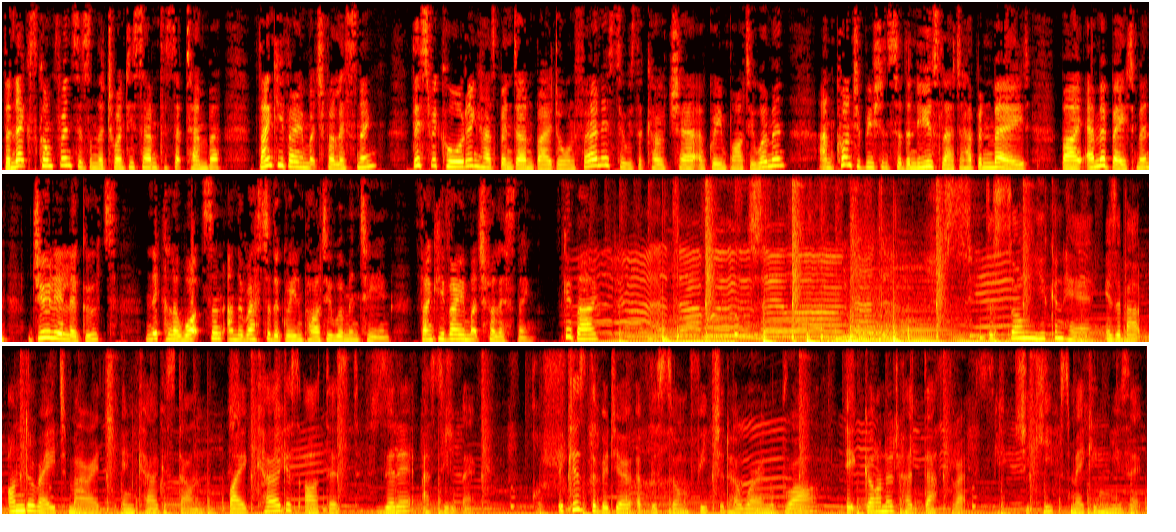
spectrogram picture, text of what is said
The next conference is on the 27th of September. Thank you very much for listening. This recording has been done by Dawn Furness, who is the co-chair of Green Party Women, and contributions to the newsletter have been made by Emma Bateman, Julia Legout, Nicola Watson and the rest of the Green Party Women team. Thank you very much for listening. Goodbye. the song you can hear is about underage marriage in Kyrgyzstan by Kyrgyz artist Zere Asylbek. Because the video of this song featured her wearing a bra, it garnered her death threats. She keeps making music.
